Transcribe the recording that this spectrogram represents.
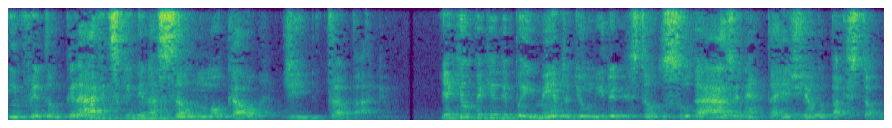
enfrentam grave discriminação no local de trabalho. E aqui um pequeno depoimento de um líder cristão do sul da Ásia, né, da região do Paquistão.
